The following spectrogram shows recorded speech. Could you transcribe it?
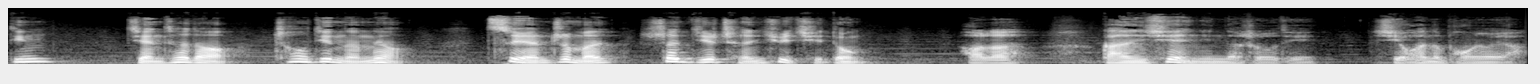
丁，检测到超级能量，次元之门升级程序启动。好了，感谢您的收听，喜欢的朋友呀，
